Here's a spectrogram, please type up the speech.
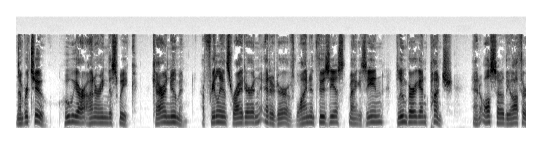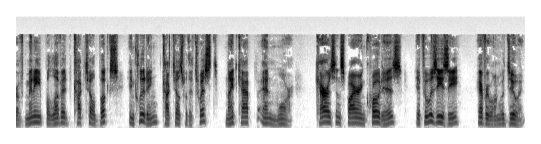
Number two, who we are honoring this week Kara Newman, a freelance writer and editor of Wine Enthusiast magazine, Bloomberg, and Punch, and also the author of many beloved cocktail books, including Cocktails with a Twist, Nightcap, and more. Kara's inspiring quote is If it was easy, everyone would do it.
